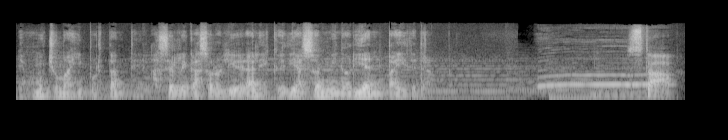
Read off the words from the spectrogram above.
es mucho más importante hacerle caso a los liberales que hoy día son minoría en el país de Trump. Stop.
